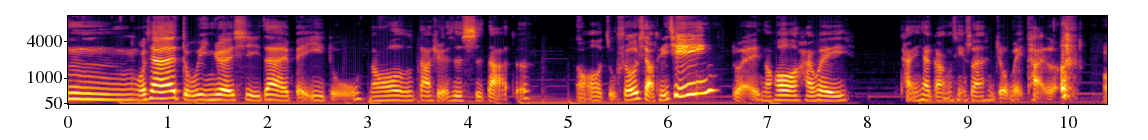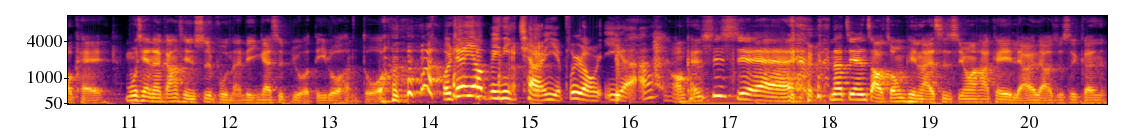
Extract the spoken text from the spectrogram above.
嗯，我现在在读音乐系，在北艺读，然后大学是师大的，然后主修小提琴，对，然后还会弹一下钢琴，虽然很久没弹了。OK，目前的钢琴视谱能力应该是比我低落很多。我觉得要比你强也不容易啊。OK，谢谢。那今天找钟平来是希望他可以聊一聊，就是跟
